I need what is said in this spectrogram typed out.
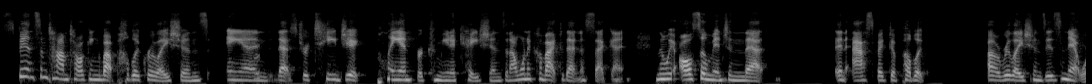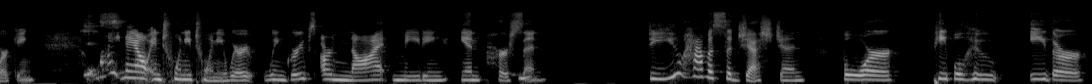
spent some time talking about public relations and that strategic plan for communications. And I want to come back to that in a second. And then we also mentioned that an aspect of public uh, relations is networking. Yes. Right now in 2020, where when groups are not meeting in person, do you have a suggestion for people who either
